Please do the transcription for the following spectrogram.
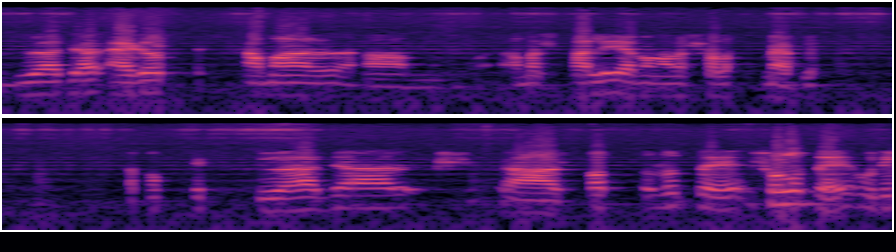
দুই হাজার এগারো আমার আম, আমার শালি এবং আমার শালা এবং দুই হাজার সতেরোতে, ষোলোতে উনি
